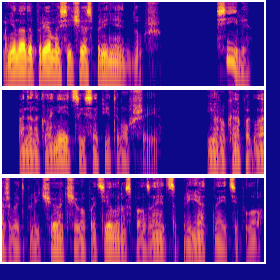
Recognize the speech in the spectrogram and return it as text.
мне надо прямо сейчас принять душ. В силе. Она наклоняется и сопит ему в шею. Ее рука поглаживает плечо, отчего по телу расползается приятное тепло.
